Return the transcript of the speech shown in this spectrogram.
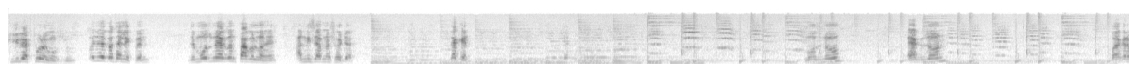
কি লেখবো রে মজনু? ওই যে কথাই লিখবেন যে মজনু একজন পাগল নহে আর নিচে আপনার সইটা। দেখেন মজনু একজন কয়েকের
